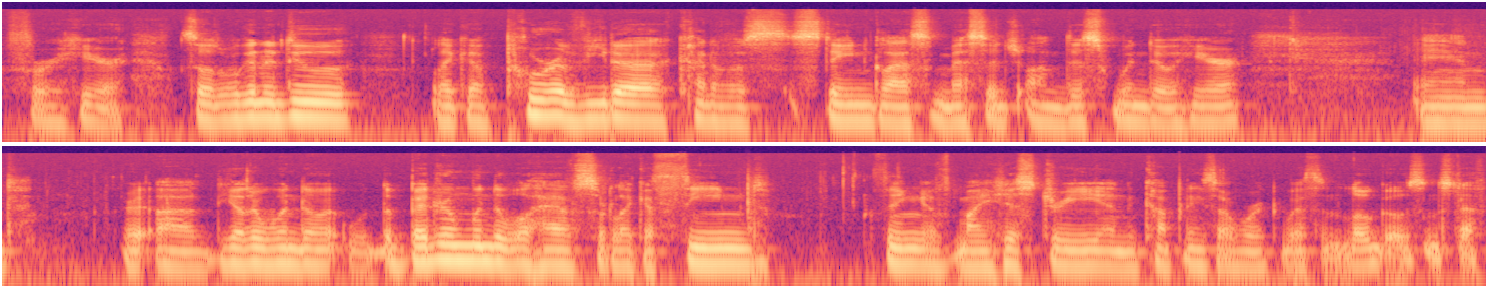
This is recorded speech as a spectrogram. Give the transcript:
for here. So we're going to do like a Pura Vida kind of a stained glass message on this window here. And uh, the other window, the bedroom window will have sort of like a themed thing of my history and companies I worked with and logos and stuff.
